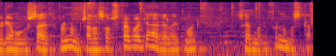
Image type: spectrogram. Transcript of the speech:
ವಿಡಿಯೋ ಮುಗಿಸ್ತಾ ಇದ್ದೀನಿ ನಮ್ಮ ಚಾನಲ್ ಸಬ್ಸ್ಕ್ರೈಬ್ ಆಗಿ ಹಾಗೆ ಲೈಕ್ ಮಾಡಿ. ಶೇರ್ ಮಾಡಿ ಫ್ರೆಂಡ್ ನಮಸ್ಕಾರ.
